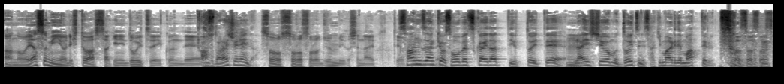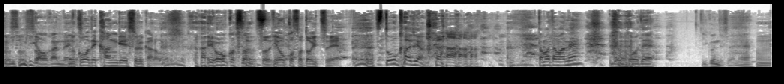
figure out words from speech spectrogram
あの、休みより一足先にドイツへ行くんで、あ、そうだ、来週いないんだ。そろそろそろ準備をしないとって散々今日送別会だって言っといて、ん来週はもうドイツに先回りで待ってるっていそうそうそうそうそう。意味がわかんない。向こうで歓迎するから、俺。ようこそ。そう、ようこそドイツへ。ストーカーじゃん。たまたまね、旅行で行くんですよね。うん。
